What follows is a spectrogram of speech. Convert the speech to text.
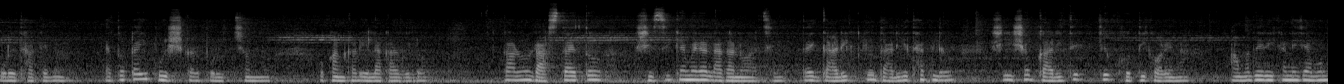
পড়ে থাকে না, এতটাই পরিষ্কার পরিচ্ছন্ন ওখানকার এলাকাগুলো। কারণ রাস্তায় তো সিসি ক্যামেরা লাগানো আছে, তাই গাড়িগুলো দাঁড়িয়ে থাকলেও সেই সব গাড়িতে কেউ ক্ষতি করে না। আমাদের এখানে যেমন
